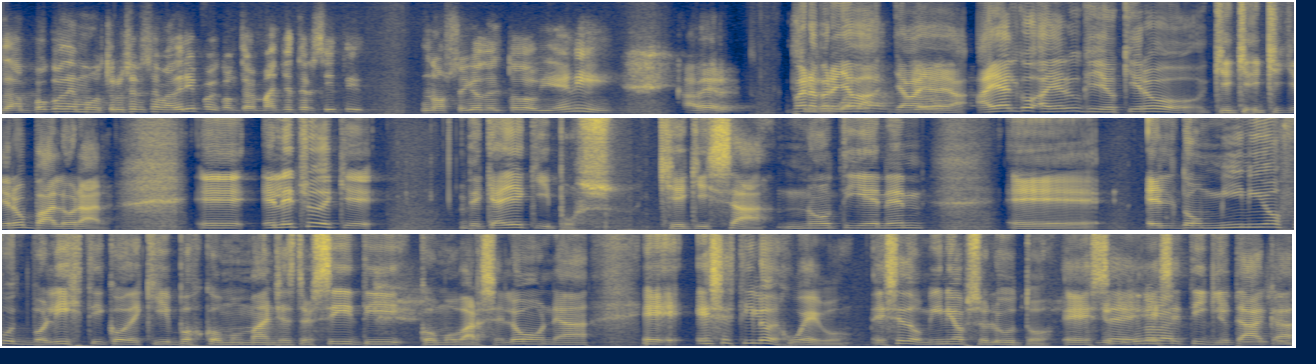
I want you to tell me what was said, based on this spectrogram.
tampoco, demostró serse Madrid porque contra el Manchester City no se dio del todo bien y... A ver... Bueno, pero ya va, ya va, ya va. Hay algo, hay algo que yo quiero, que, quiero valorar. Eh, el hecho de que, de que hay equipos que quizá no tienen... Eh, el dominio futbolístico de equipos como Manchester City, como Barcelona, eh, ese estilo de juego, ese dominio absoluto, ese, ese tiki-taka.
